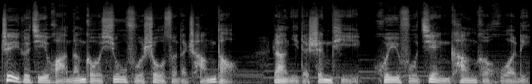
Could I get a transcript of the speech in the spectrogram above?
这个计划能够修复受损的肠道，让你的身体恢复健康和活力。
